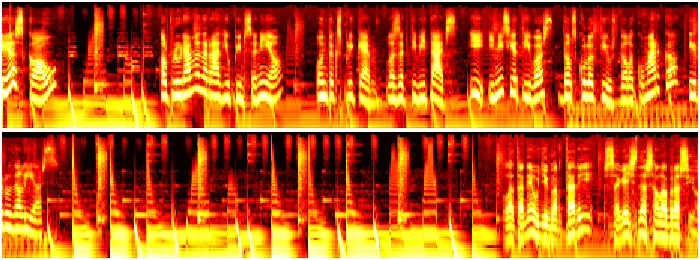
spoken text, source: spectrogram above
Què es cou? El programa de ràdio Pinsania, on t'expliquem les activitats i iniciatives dels col·lectius de la comarca i Rodalies. L'Ateneu Llibertari segueix de celebració.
